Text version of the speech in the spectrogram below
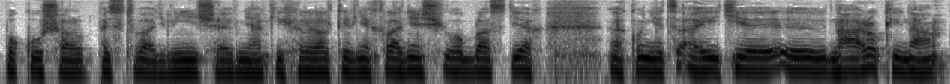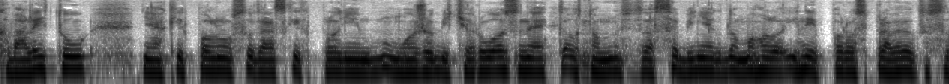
pokúšal pestovať viniče aj v nejakých relatívne chladnejších oblastiach. Nakoniec aj tie nároky na kvalitu nejakých polnohospodárských plodín oni môžu byť rôzne. O tom zase by niekto mohol iný porozprávať, kto sa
